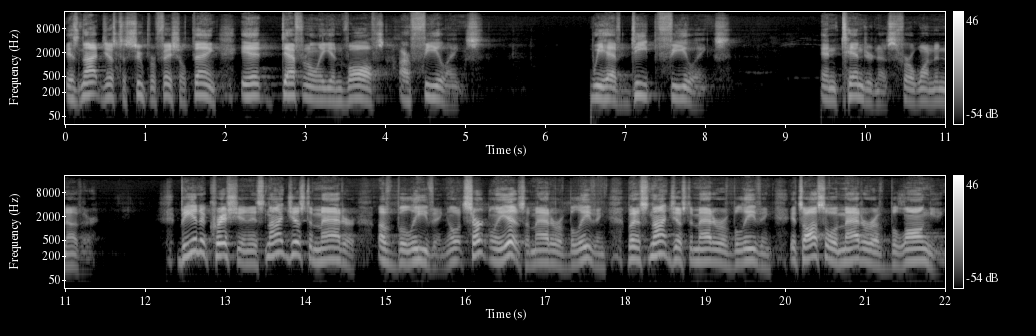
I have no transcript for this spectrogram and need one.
is not just a superficial thing, it definitely involves our feelings. We have deep feelings and tenderness for one another. Being a Christian is not just a matter of believing. Oh, it certainly is a matter of believing, but it's not just a matter of believing, it's also a matter of belonging.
